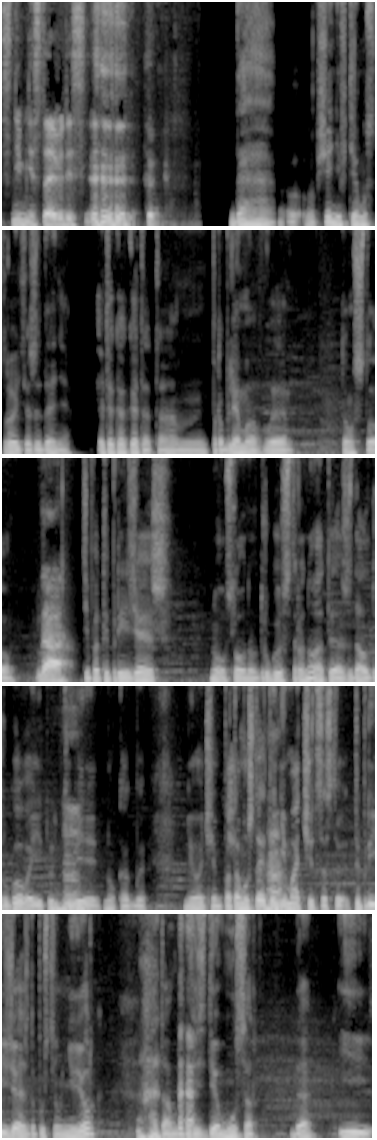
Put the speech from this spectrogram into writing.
с ним не ставились. Да, вообще не в тему строить ожидания. Это как это, там проблема в том, что да. типа ты приезжаешь, ну, условно, в другую страну, а ты ожидал другого, и тут угу. тебе, ну, как бы не очень. Потому что ага. это не матчится. Ты приезжаешь, допустим, в Нью-Йорк, а там везде мусор, да, и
